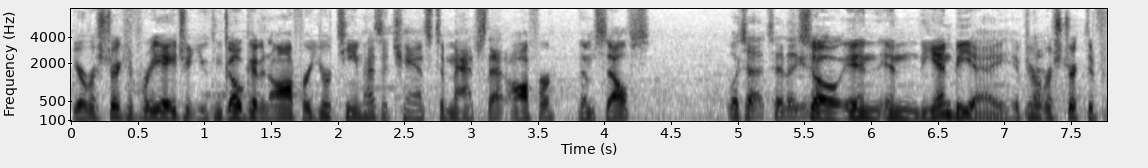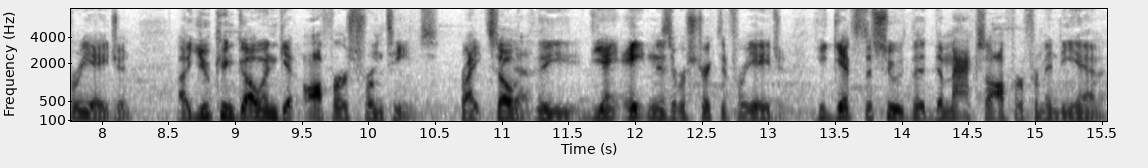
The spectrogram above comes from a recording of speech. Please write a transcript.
you're a restricted free agent, you can go get an offer, your team has a chance to match that offer themselves? What's that? Say that again. So in, in the NBA, if you're a restricted free agent, uh, you can go and get offers from teams, right? So Yeah. the the Ayton is a restricted free agent. He gets the suit the, the max offer from Indiana.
